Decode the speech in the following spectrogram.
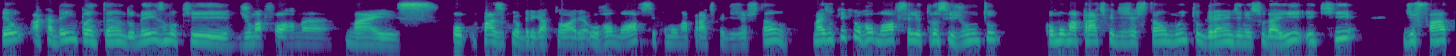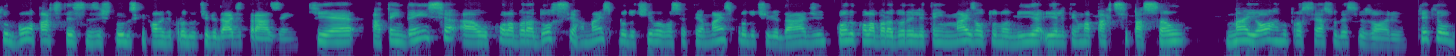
eu acabei implantando, mesmo que de uma forma mais quase que obrigatória, o home office como uma prática de gestão, mas o que, que o home office ele trouxe junto como uma prática de gestão muito grande nisso daí e que, de fato, boa parte desses estudos que falam de produtividade trazem, que é a tendência ao colaborador ser mais produtivo, você ter mais produtividade, quando o colaborador ele tem mais autonomia e ele tem uma participação maior no processo decisório. O que, que eu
